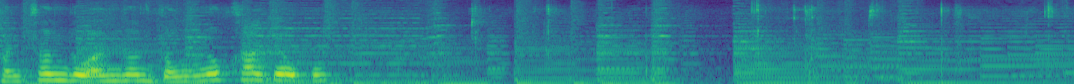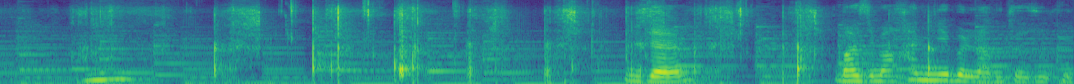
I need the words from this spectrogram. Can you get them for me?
반찬도 완전 넉넉하게 오고. 음. 이제 마지막 한 입을 남겨주고.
